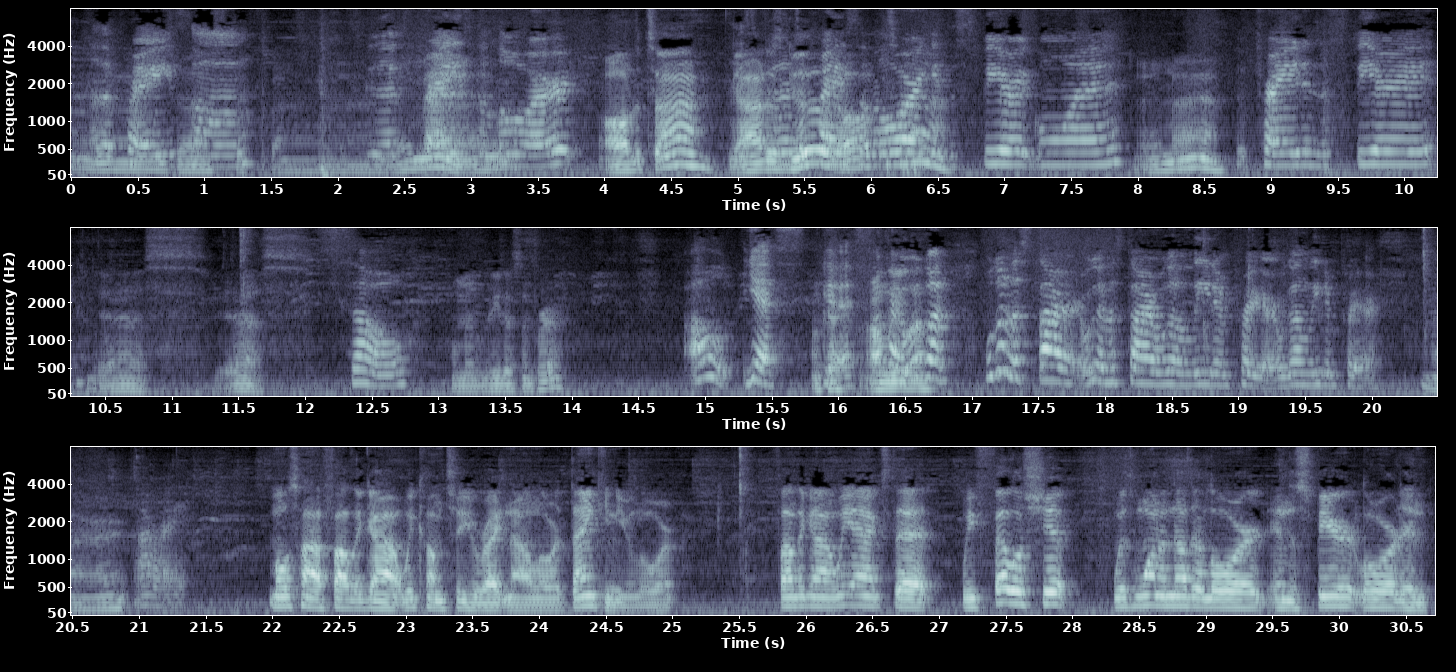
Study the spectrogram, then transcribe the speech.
Another praise song. Justified. Good Amen. praise the Lord. All the time. God It's is to good. praise all the the Lord, time. get the spirit going. Amen. We prayed in the spirit. Yes. Yes. So, Want me to lead us in prayer? oh yes, Okay, yes. I'll okay, we're gonna we're gonna start. We're gonna start. We're gonna lead in prayer. We're gonna lead in prayer. All right. All right. Most High Father God, we come to you right now, Lord, thanking you, Lord. Father God, we ask that we fellowship with one another, Lord, in the Spirit, Lord, and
